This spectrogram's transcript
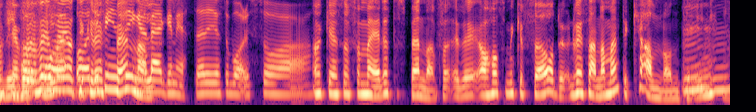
Vi för- för- men jag och tycker och det, är finns inga lägenheter i Göteborg. Så... Okej, så för mig är detta spännande. För det- jag har så mycket fördomar. Så här, när man inte kan någonting Mm.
